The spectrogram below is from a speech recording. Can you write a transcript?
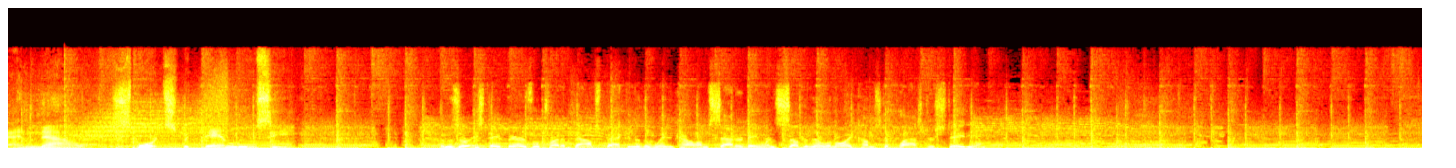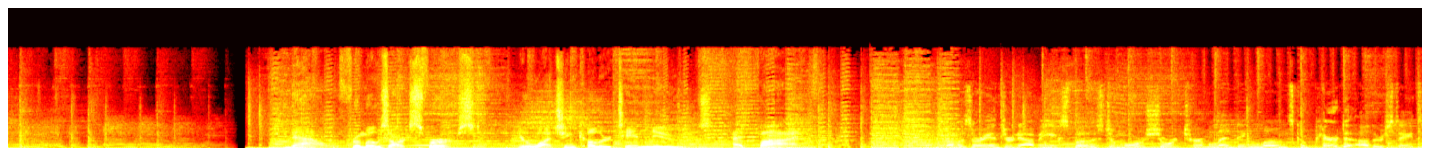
And now, sports with Dan Lucy. The Missouri State Bears will try to bounce back into the win column Saturday when Southern Illinois comes to Plaster Stadium. Now, from Ozarks First, you're watching KOLR 10 News at 5. Well, Missourians are now being exposed to more short-term lending loans compared to other states.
